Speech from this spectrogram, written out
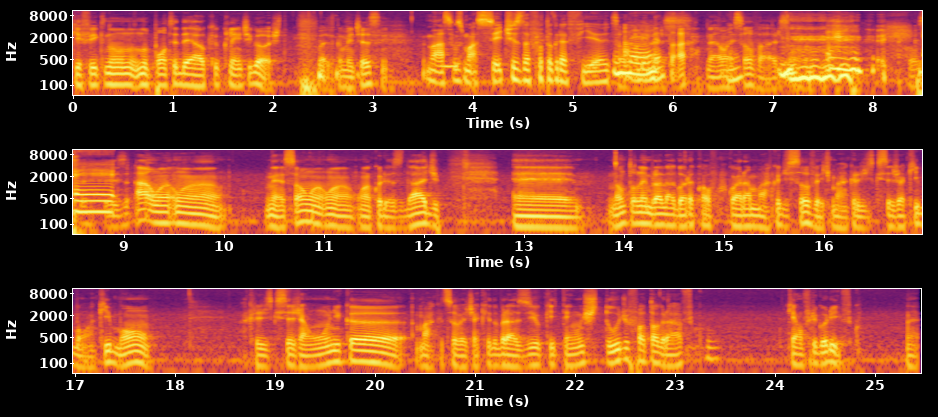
que fique no, no, ponto ideal que o cliente gosta. Basicamente é assim. Massa, os macetes da fotografia são Né? alimentar. Não, mas né? são vários. Com certeza. Ah, uma, uma, né, só uma, uma, uma curiosidade. É, não estou lembrando agora qual, qual era a marca de sorvete, mas acredito que seja Aqui Bom. Aqui Bom, acredito que seja a única marca de sorvete aqui do Brasil que tem um estúdio fotográfico que é um frigorífico. Né?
